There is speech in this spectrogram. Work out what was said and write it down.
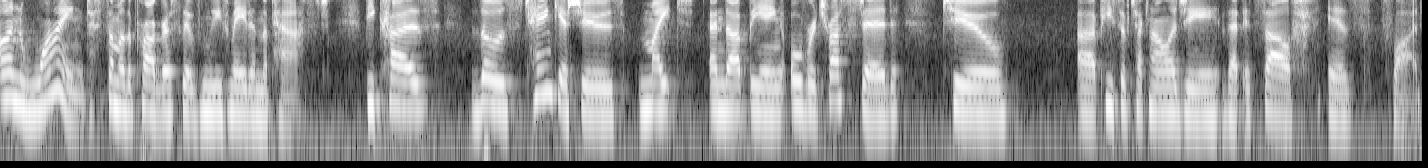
unwind some of the progress that we've made in the past because those tank issues might end up being overtrusted to a piece of technology that itself is flawed.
